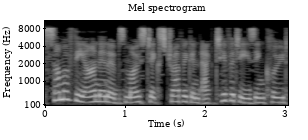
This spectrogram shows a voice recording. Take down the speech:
Some of the Ahnenerbe's most extravagant activities include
